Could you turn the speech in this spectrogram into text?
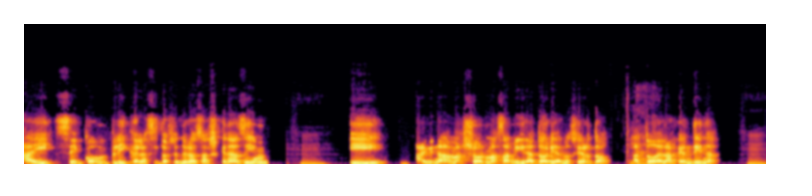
ahí se complica la situación de los Ashkenazim Mm. y hay una mayor masa migratoria, ¿no es cierto? Claro. A toda la Argentina. Mm.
